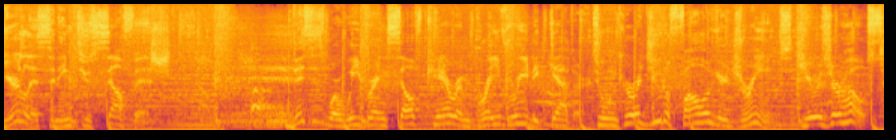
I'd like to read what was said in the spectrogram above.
You're listening to Selfish. This is where we bring self care and bravery together to encourage you to follow your dreams. Here is your host,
